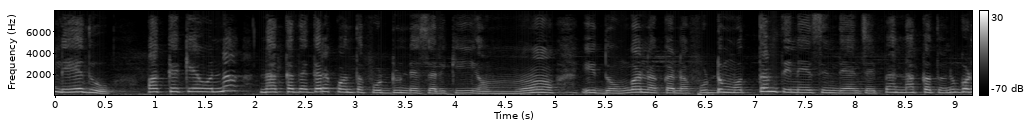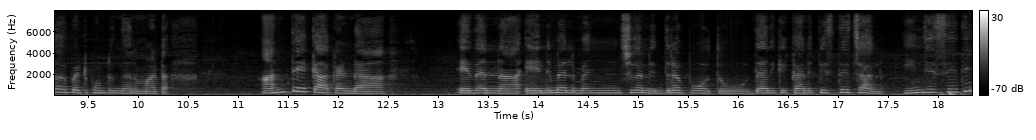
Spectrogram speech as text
లేదు. పక్కకే ఉన్న నక్క దగ్గర కొంత ఫుడ్ ఉండేసరికి అమ్మో ఈ దొంగ నక్క నా ఫుడ్ మొత్తం తినేసింది అని చెప్పి ఆ నక్కతోని గొడవ పెట్టుకుంటుంది అనమాట అంతేకాకుండా ఏదన్నా ఎనిమల్ మంచిగా నిద్రపోతూ దానికి కనిపిస్తే చాలు. ఏం చేసేది?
